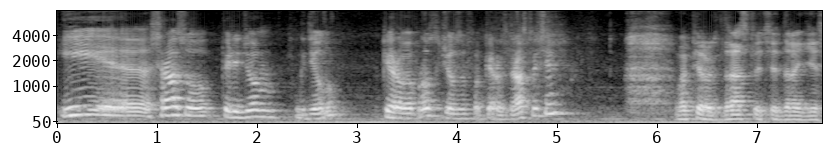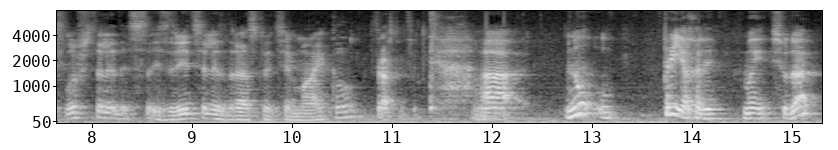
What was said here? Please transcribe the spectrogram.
И сразу перейдем к делу. Первый вопрос. Джозеф, во-первых, здравствуйте. Во-первых, здравствуйте, дорогие слушатели и зрители. Здравствуйте, Майкл. Здравствуйте. А, ну, приехали мы сюда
